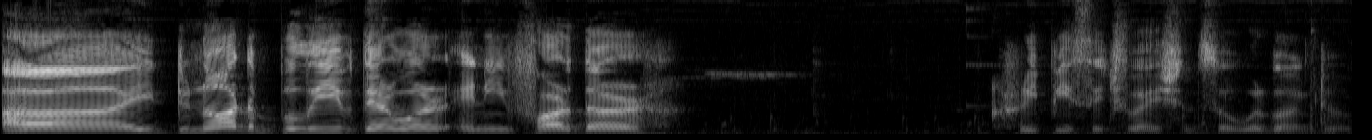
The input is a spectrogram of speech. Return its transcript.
I do not believe there were any further creepy situation so we're going to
